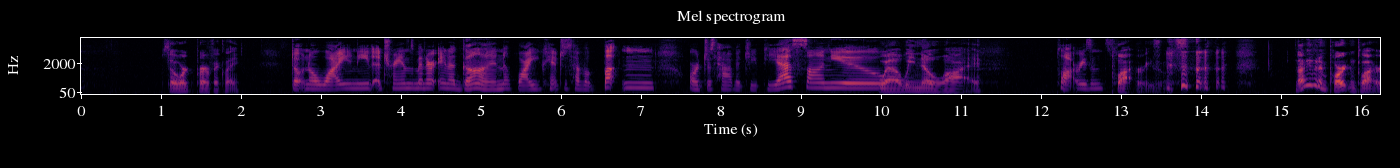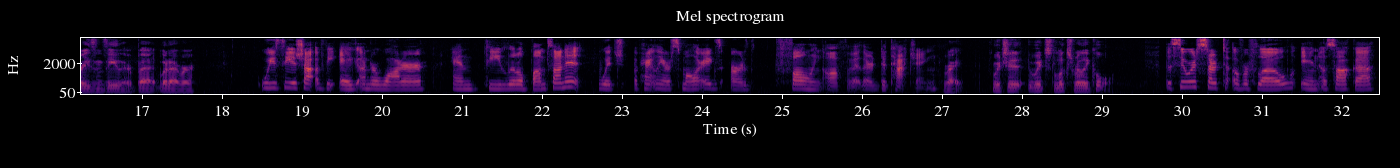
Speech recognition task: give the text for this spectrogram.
So it worked perfectly. Don't know why you need a transmitter in a gun, why you can't just have a button or just have a GPS on you. Well, we know why. Plot reasons. Plot reasons. Not even important plot reasons either, but whatever. We see a shot of the egg underwater and the little bumps on it, which apparently are smaller eggs, are falling off of it. They're detaching. Right. Which is which looks really cool. The sewers start to overflow in Osaka,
